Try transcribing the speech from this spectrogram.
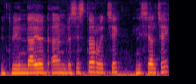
Between diode and resistor we check initial check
